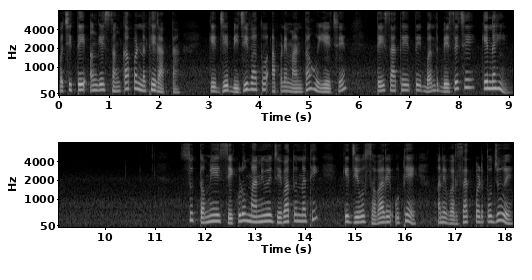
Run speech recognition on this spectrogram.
પછી તે અંગે શંકા પણ નથી રાખતા કે જે બીજી વાતો આપણે માનતા હોઈએ છીએ તે સાથે તે બંધ બેસે છે કે નહીં? શું તમે સેંકડો માનવીઓ જેવા તો નથી કે જેઓ સવારે ઉઠે અને વરસાદ પડતો જુએ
